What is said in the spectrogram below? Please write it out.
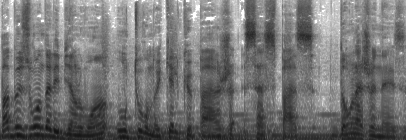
Pas besoin d'aller bien loin, on tourne quelques pages, ça se passe dans la Genèse.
